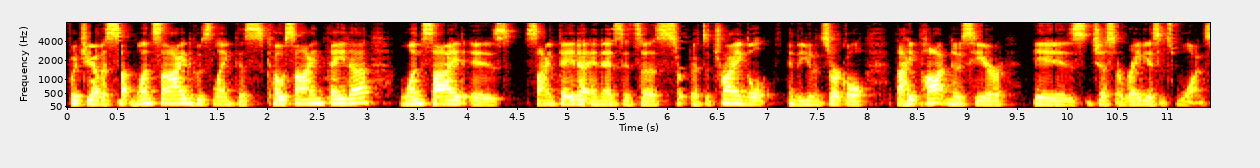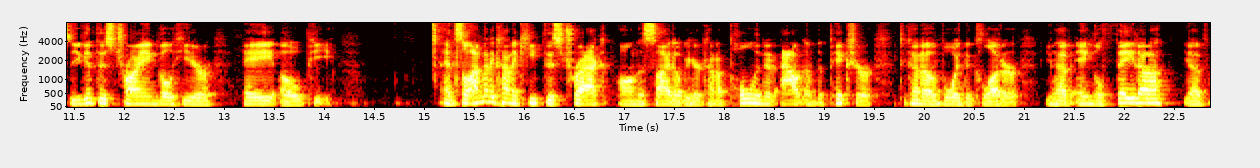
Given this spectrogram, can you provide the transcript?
which you have a one side whose length is cosine theta, one side is sine theta, and as it's a it's a triangle in the unit circle, the hypotenuse here is just a radius, it's one. So you get this triangle here, AOP. And so I'm going to kind of keep this track on the side over here, kind of pulling it out of the picture to kind of avoid the clutter. You have angle theta, you have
